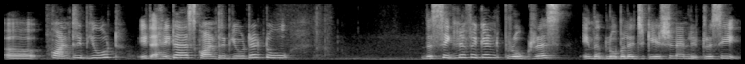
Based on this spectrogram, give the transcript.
uh, contribute it, it has contributed to the significant progress in the global education and literacy.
